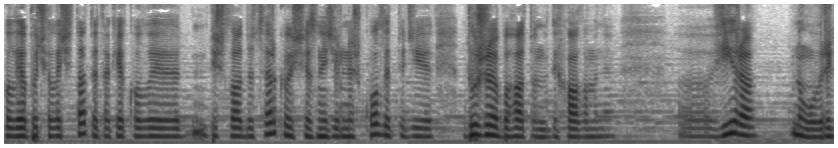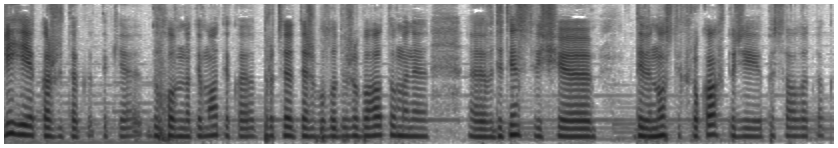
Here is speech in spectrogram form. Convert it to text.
Коли я почала читати, так я коли пішла до церкви ще з недільної школи, тоді дуже багато надихала мене е, віра ну, релігія, як кажуть, так, таке духовна тематика. Про це теж було дуже багато. У мене е, в дитинстві ще в 90-х роках тоді писала так.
